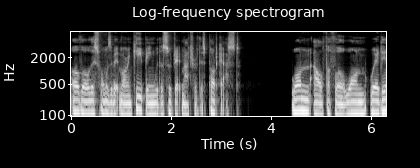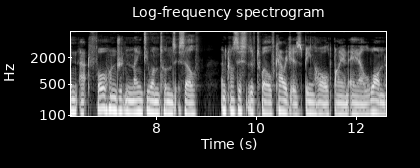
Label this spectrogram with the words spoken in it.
although this one was a bit more in keeping with the subject matter of this podcast. One Alfa 41 weighed in at 491 tons itself and consisted of 12 carriages being hauled by an AL1,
